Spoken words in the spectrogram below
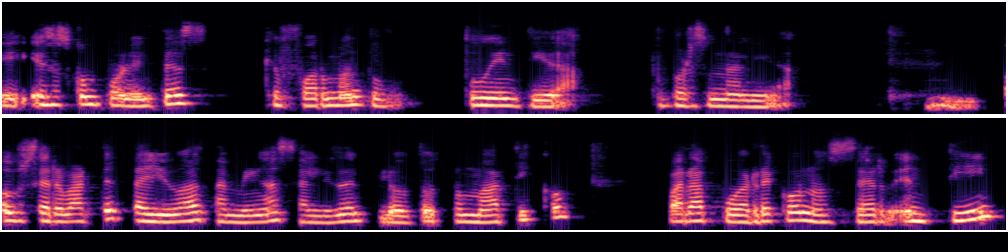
eh, esos componentes que forman tu, tu identidad, tu personalidad. Observarte te ayuda también a salir del piloto automático para poder reconocer en ti,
